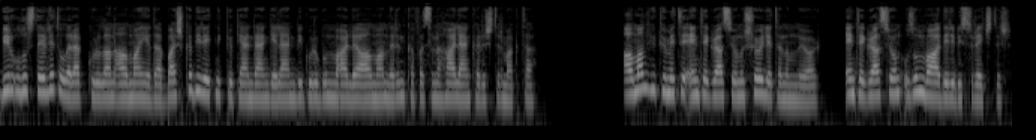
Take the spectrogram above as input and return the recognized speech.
Bir ulus devlet olarak kurulan Almanya'da başka bir etnik kökenden gelen bir grubun varlığı Almanların kafasını halen karıştırmakta. Alman hükümeti entegrasyonu şöyle tanımlıyor: Entegrasyon uzun vadeli bir süreçtir.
